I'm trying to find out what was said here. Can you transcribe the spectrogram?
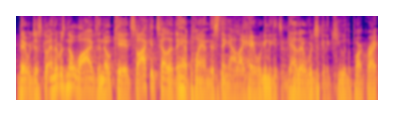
they were just going, and there was no wives and no kids. So I could tell that they had planned this thing out. Like, hey, we're going to get together. We're just going to queue in the park, right?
